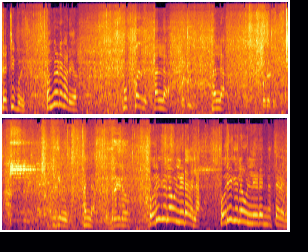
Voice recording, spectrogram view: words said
തെറ്റിപ്പോയി. ഒന്നുകൂടി പറയോ? മുപ്പത്. അല്ല. അല്ല. അല്ല. ഒരു കിലോ ഉള്ളിയുടെ വില. ഒരു കിലോ ഉള്ളിയുടെ ഇന്നത്തെ വില.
